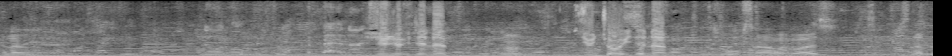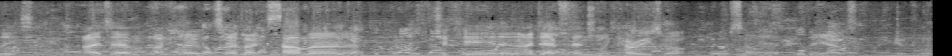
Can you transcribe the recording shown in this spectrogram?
Hello. Did you enjoy your dinner? Hmm? Did you enjoy your dinner? Awesome it was. It's lovely. I had um, like loads. I had like salmon and chicken, and I had everything. My curries were awesome. Yeah, it was beautiful.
